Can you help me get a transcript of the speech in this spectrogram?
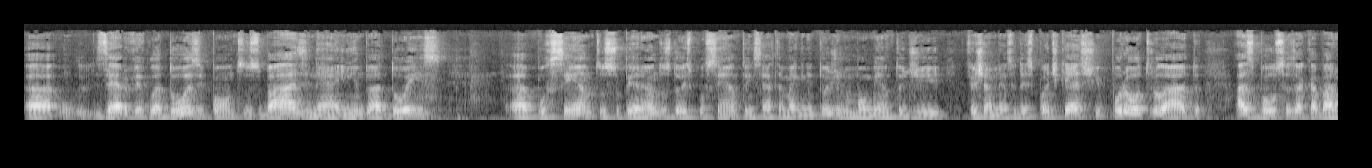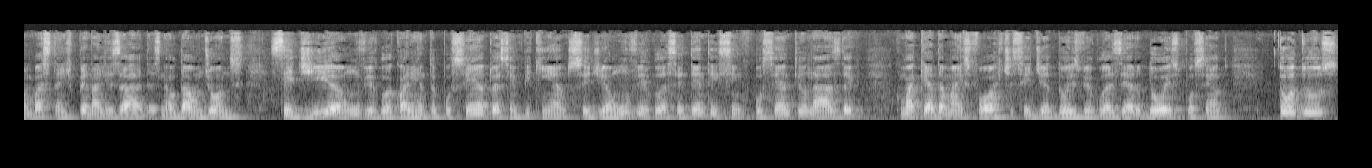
uh, 0,12 pontos base, né, indo a 2%, uh, por cento, superando os 2% em certa magnitude no momento de fechamento desse podcast, e por outro lado, as bolsas acabaram bastante penalizadas. Né? O Dow Jones cedia 1,40%, o S&P 500 cedia 1,75% e o Nasdaq, com uma queda mais forte, cedia 2,02%. Todos,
